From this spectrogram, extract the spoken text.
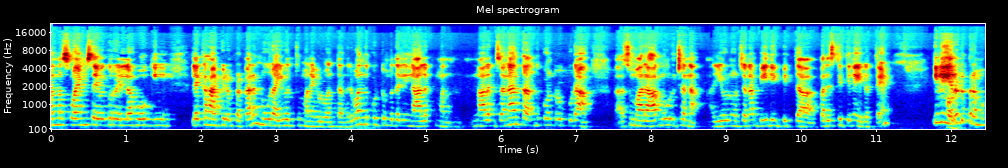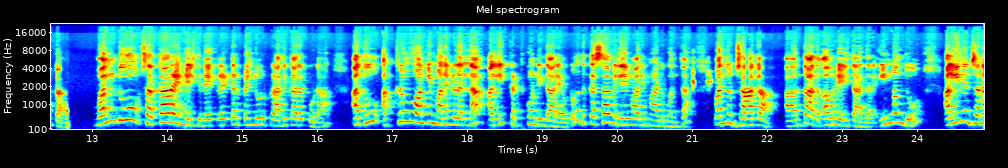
ತಮ್ಮ ಸ್ವಯಂ ಸೇವಕರು ಎಲ್ಲ ಹೋಗಿ ಲೆಕ್ಕ ಹಾಕಿರೋ ಪ್ರಕಾರ ನೂರ ಐವತ್ತು ಮನೆಗಳು ಅಂತಂದ್ರೆ ಒಂದು ಕುಟುಂಬದಲ್ಲಿ ನಾಲ್ಕು ಮನ್ ನಾಲ್ಕು ಜನ ಅಂತ ಅಂದ್ಕೊಂಡ್ರು ಕೂಡ ಸುಮಾರು ಆರ್ನೂರು ಜನ ಏಳ್ನೂರು ಜನ ಬೀದಿಗೆ ಬಿದ್ದ ಪರಿಸ್ಥಿತಿನೇ ಇರುತ್ತೆ. ಇಲ್ಲಿ ಎರಡು ಪ್ರಮುಖ ಒಂದು ಸರ್ಕಾರ ಏನ್ ಹೇಳ್ತಿದೆ ಗ್ರೇಟರ್ ಬೆಂಗಳೂರು ಪ್ರಾಧಿಕಾರ ಕೂಡ ಅದು ಅಕ್ರಮವಾಗಿ ಮನೆಗಳನ್ನ ಅಲ್ಲಿ ಕಟ್ಕೊಂಡಿದ್ದಾರೆ ಅವರು. ಅದು ಕಸ ವಿಲೇವಾರಿ ಮಾಡುವಂತ ಒಂದು ಜಾಗ ಅಂತ ಅವ್ರು ಹೇಳ್ತಾ ಇದ್ದಾರೆ. ಇನ್ನೊಂದು, ಅಲ್ಲಿನ ಜನ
